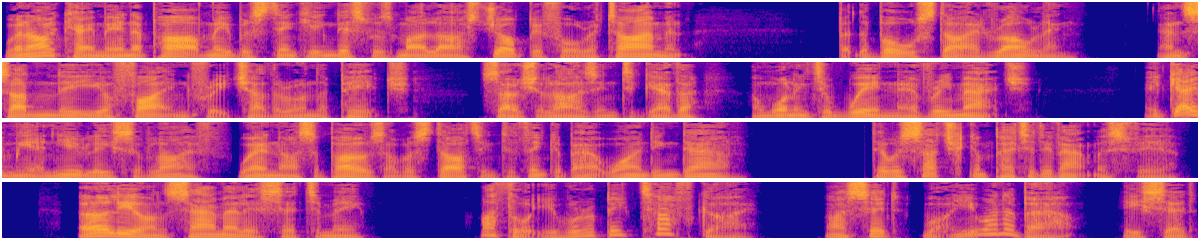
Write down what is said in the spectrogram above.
When I came in, a part of me was thinking this was my last job before retirement, but the ball started rolling, and suddenly you're fighting for each other on the pitch, socialising together and wanting to win every match. It gave me a new lease of life when I suppose I was starting to think about winding down. There was such a competitive atmosphere. Early on, Sam Ellis said to me, I thought you were a big tough guy. I said, What are you on about? He said,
